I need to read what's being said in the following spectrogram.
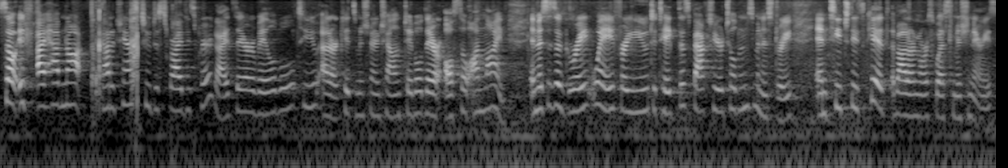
So if I have not got a chance to describe these prayer guides, they are available to you at our Kids Missionary Challenge table. They are also online. And this is a great way for you to take this back to your children's ministry and teach these kids about our Northwest missionaries.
